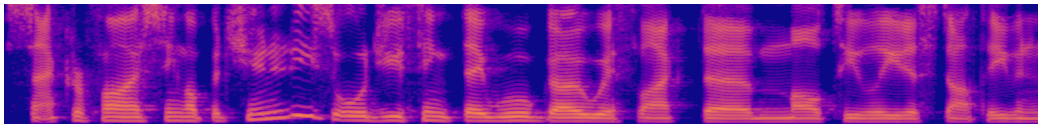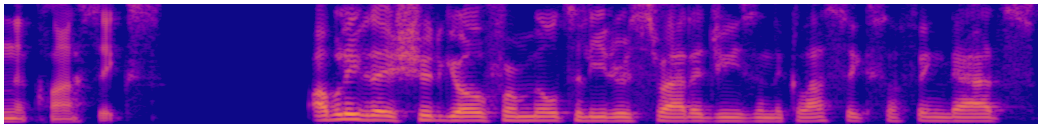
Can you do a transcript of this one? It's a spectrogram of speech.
sacrificing opportunities, or do you think they will go with like the multi-leader stuff, even in the classics? I believe they should go for multi-leader strategies in the classics. I think that's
